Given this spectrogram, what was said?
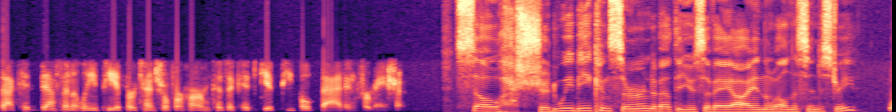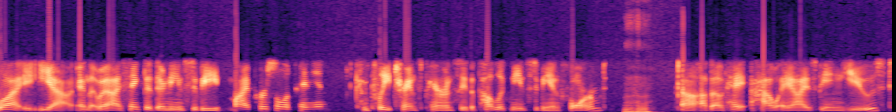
that could definitely be a potential for harm because it could give people bad information. So, should we be concerned about the use of AI in the wellness industry? Well, yeah, and I think that there needs to be, my personal opinion, complete transparency. The public needs to be informed. Mm-hmm. Uh, about hey, how AI is being used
